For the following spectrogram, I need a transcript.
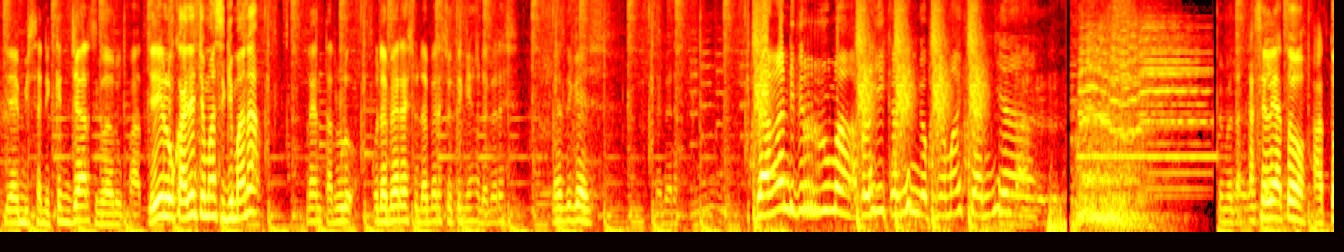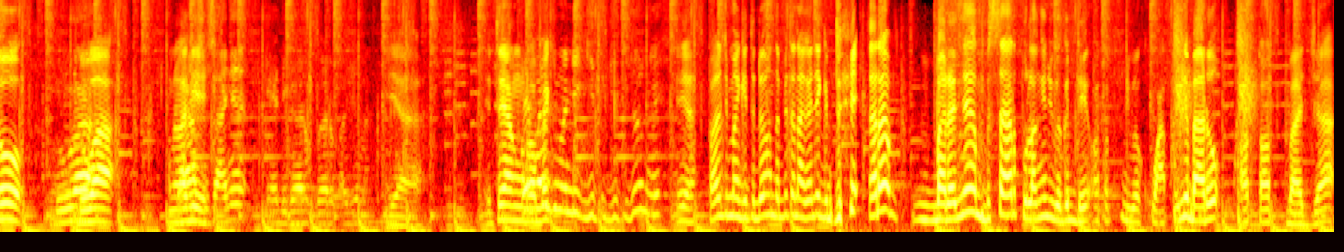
dia bisa dikejar segala rupa. Jadi lukanya cuma segimana? Lentar dulu. Udah beres, udah beres syutingnya, udah beres. Nanti guys, Udah beres. jangan ditiru di rumah, apalagi kalian nggak punya macan ya. Bentar, Kasih lihat tuh, satu, Dua. dua. Mana Ya, lagi? Susahnya kayak digaruk-garuk aja lah. Iya. Itu yang Eh, robek. cuma gitu-gitu doang guys. Iya, paling cuma gitu doang tapi tenaganya gede. Karena badannya besar, tulangnya juga gede, ototnya juga kuat. Ini baru otot baja,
